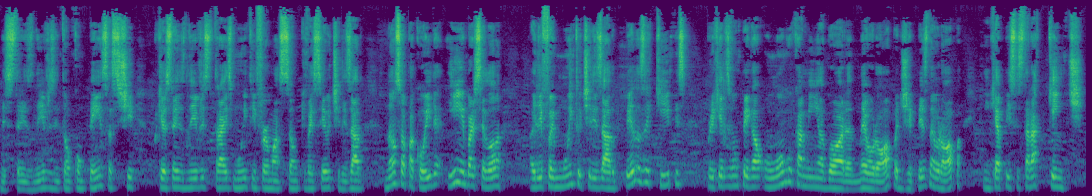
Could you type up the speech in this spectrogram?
nesses treinos livres. Então compensa assistir, porque os treinos livres traz muita informação que vai ser utilizada não só para corrida e em Barcelona ele foi muito utilizado pelas equipes porque eles vão pegar um longo caminho agora na Europa, de GPs na Europa, em que a pista estará quente.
